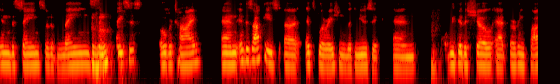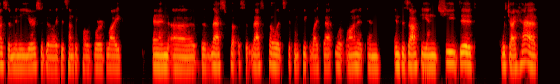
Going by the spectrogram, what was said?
in the same sort of lanes and places over time. And Ntozake's uh, exploration with music, and we did a show at Irving Plaza many years ago. I did something called Word Life, and uh, the last po- last poets, different people like that were on it, and Ntozake, and she did, which I have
